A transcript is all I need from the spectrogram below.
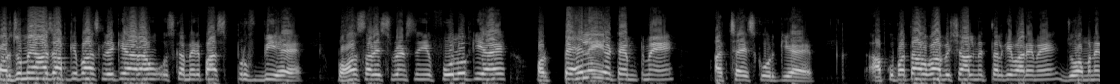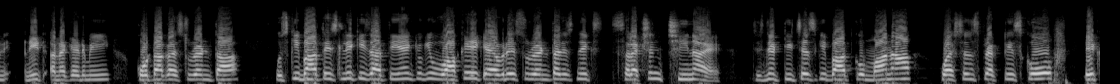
और जो मैं आज आपके पास लेके आ रहा हूँ, उसका मेरे पास प्रूफ भी है। बहुत सारे स्टूडेंट्स ने ये फॉलो किया है। और पहले ही अटेम्प्ट में अच्छा स्कोर किया है। आपको पता होगा विशाल मित्तल के बारे में, जो हमने नीट अन अकेडमी कोटा का स्टूडेंट था, उसकी बात इसलिए की जाती है क्योंकि वाकई एक एवरेज स्टूडेंट था जिसने एक सिलेक्शन छीना है, जिसने टीचर्स की बात को माना क्वेश्चंस प्रैक्टिस को एक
